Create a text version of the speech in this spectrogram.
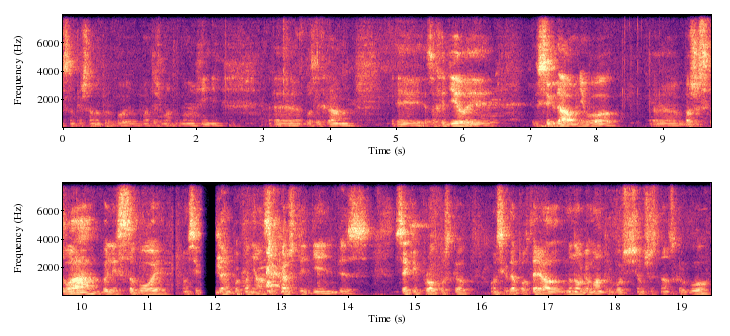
Санкаршана Прабу, в Матажмана Монахини, э, возле храма. И заходил, и всегда у него божества были с собой. Он всегда им поклонялся каждый день, без всяких пропусков. Он всегда повторял много мантр больше, чем 16 кругов.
